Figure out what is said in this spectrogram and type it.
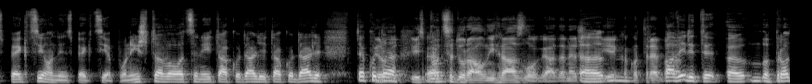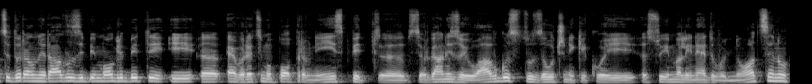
inspekcije, onda inspekcija poništava ocene i tako dalje i tako dalje. Tako da, iz proceduralnih razloga da nešto nije kako treba. Pa vidite, a, proceduralni razlozi bi mogli biti i, evo recimo popravni ispit se organizuje u avgustu za učenike koji su imali nedovoljnu ocenu.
